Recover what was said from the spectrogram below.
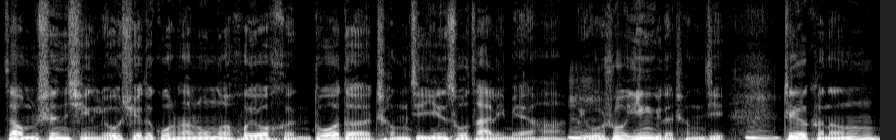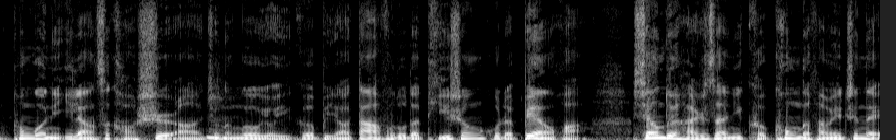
在我们申请留学的过程当中呢，会有很多的成绩因素在里面哈，嗯比如说英语的成绩，嗯这个可能通过你一两次考试啊，就能够有一个比较大幅度的提升或者变化，相对还是在你可控的范围之内。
